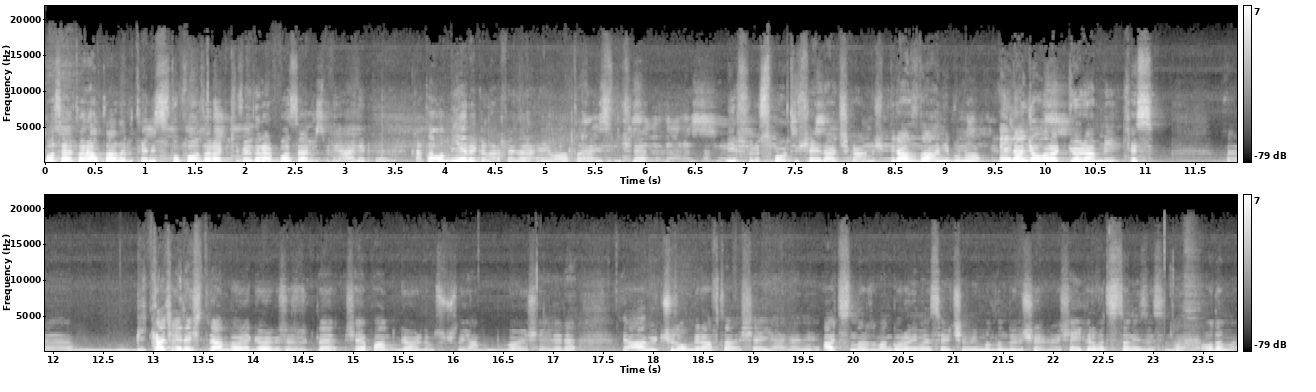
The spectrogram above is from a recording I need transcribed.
Basel taraftarları tenis topu atarak ki Federer Basel'dir. Yani ya tamam bir yere kadar Federer eyvallah yani İsviçre bir sürü sportif şeyler çıkarmış. Biraz da hani bunu eğlence olarak gören bir kesim. E, birkaç eleştiren böyle görgüsüzlükle şey yapan gördüm suçlayan böyle şeyleri. Ya abi 311 hafta şey yani hani açsınlar o zaman Goran Ivanišević'in Wimbledon dönüşü şey Hırvatistan'ı izlesinler. Yani. O da mı?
